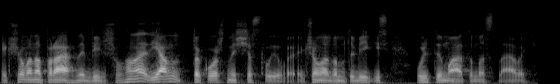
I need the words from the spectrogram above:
якщо вона прагне більше, вона явно також нещаслива, якщо вона там тобі якісь ультиматуми ставить.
